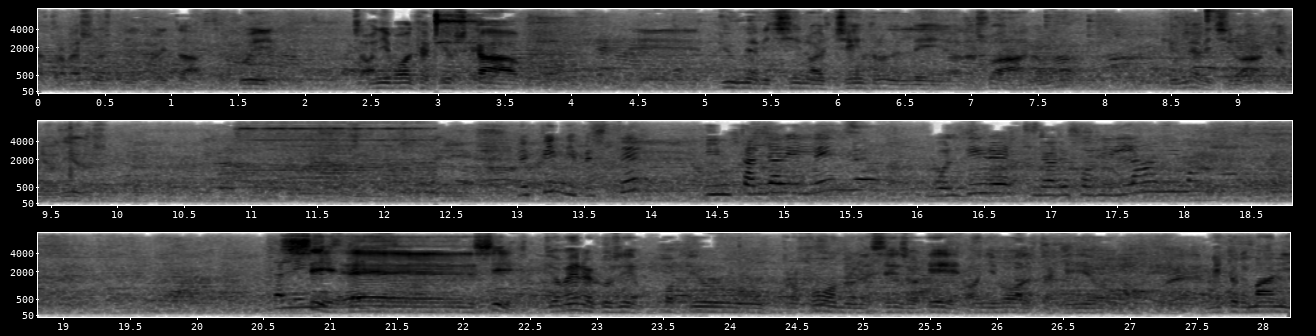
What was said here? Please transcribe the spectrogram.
attraverso la spiritualità. Per cui cioè, ogni volta che io scavo e più mi avvicino al centro del legno, alla sua anima, più mi avvicino anche al mio Dio. Insomma. E quindi per te intagliare il legno vuol dire tirare fuori l'anima dal legno Sì, stesso? eh, sì, più o meno è così, un po' più profondo, nel senso che ogni volta che io eh, metto le mani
